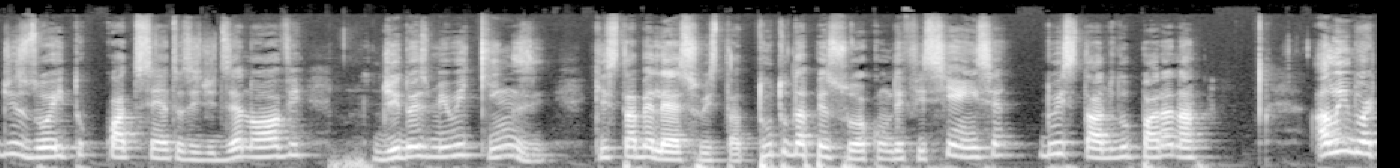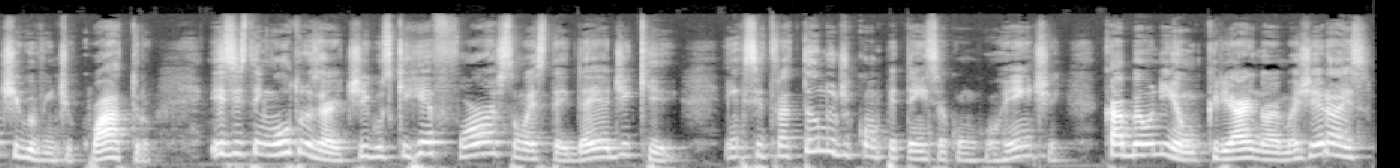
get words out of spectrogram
18419 de 2015, que estabelece o Estatuto da Pessoa com Deficiência do Estado do Paraná. Além do artigo 24, existem outros artigos que reforçam esta ideia de que, em se tratando de competência concorrente, cabe à União criar normas gerais.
